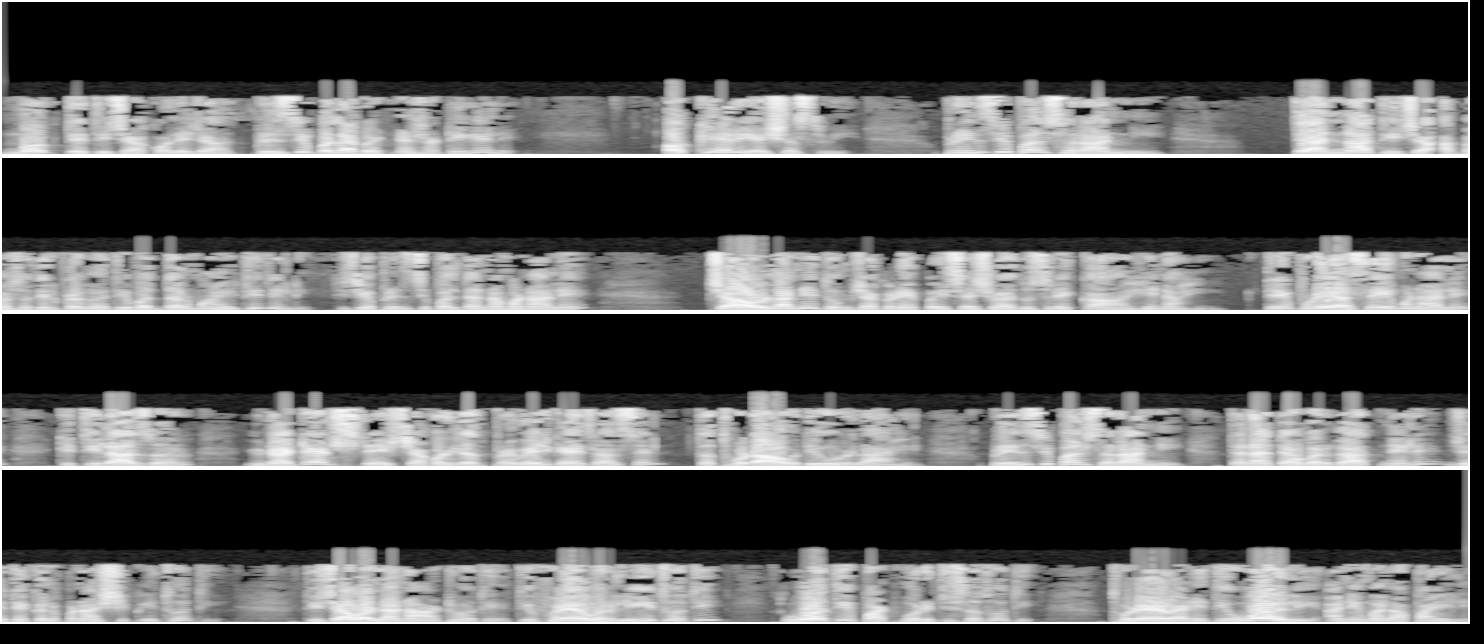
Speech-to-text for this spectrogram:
मग ते तिच्या कॉलेजात प्रिन्सिपलला भेटण्यासाठी गेले. अखेर यशस्वी. प्रिन्सिपल सरांनी त्यांना तिच्या अभ्यासातील प्रगतीबद्दल माहिती दिली. तिचे प्रिन्सिपल त्यांना म्हणाले चावलांनी तुमच्याकडे पैशाशिवाय दुसरे काही नाही. ते पुढे असंही म्हणाले की तिला जर युनायटेड स्टेट्सच्या कॉलेजात प्रवेश घ्यायचा असेल तर थोडा अवधी उरला आहे. प्रिन्सिपल सरांनी त्यांना त्या वर्गात नेले जेथे कल्पना शिकवित होती. तिच्या वडिलांना आठवते ती फळ्यावर लिहित होती व ती पाठमोरी दिसत होती. थोड्या वेळाने ती वळली आणि मला पाहिले.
